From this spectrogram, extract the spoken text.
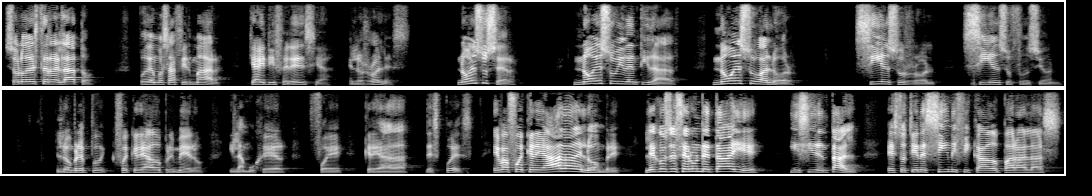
Solo de este relato podemos afirmar que hay diferencia en los roles no en su ser, no en su identidad, no en su valor, sí en su rol, sí en su función. El hombre fue creado primero y la mujer fue creada después. Eva fue creada del hombre. Lejos de ser un detalle incidental, esto tiene significado para las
